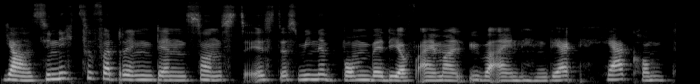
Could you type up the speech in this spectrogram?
ja, sie nicht zu verdrängen, denn sonst ist es wie eine Bombe, die auf einmal über einen hinherkommt.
